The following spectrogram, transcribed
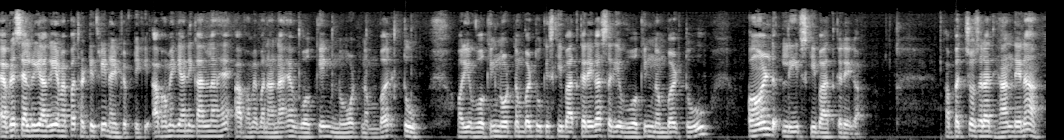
एवरेज सैलरी आ गई हमारे पास थर्टी थ्री नाइन फिफ्टी की। अब हमें क्या निकालना है? अब हमें बनाना है वर्किंग नोट नंबर टू और ये वर्किंग नोट नंबर टू किसकी बात करेगा? सर, ये working number two earned leaves की बात करेगा। अब बच्चों ज़रा ध्यान देना।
